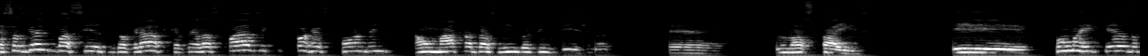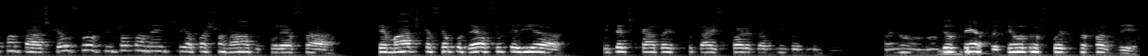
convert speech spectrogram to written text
essas grandes bacias hidrográficas, elas quase que correspondem a um mapa das línguas indígenas é, no nosso país e com uma riqueza fantástica. Eu sou assim totalmente apaixonado por essa temática. Se eu pudesse, eu teria me dedicado a estudar a história das línguas indígenas, mas não, não deu uhum. tempo. Eu tenho outras coisas para fazer.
